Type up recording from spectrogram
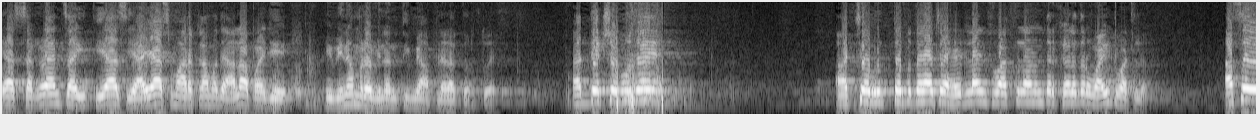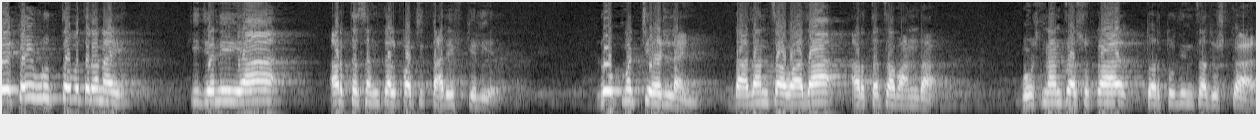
या सगळ्यांचा इतिहास या या स्मारकामध्ये आला पाहिजे ही विनम्र विनंती मी आपल्याला करतोय. अध्यक्ष महोदय आजच्या वृत्तपत्राच्या हेडलाईन्स वाचल्यानंतर खरं तर वाईट वाटलं. असं एकही वृत्तपत्र नाही की ज्यांनी या अर्थसंकल्पाची तारीफ केली आहे. लोकमतची हेडलाईन दादांचा वादा अर्थाचा बांधा घोषणांचा सुकाळ तरतुदींचा दुष्काळ.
